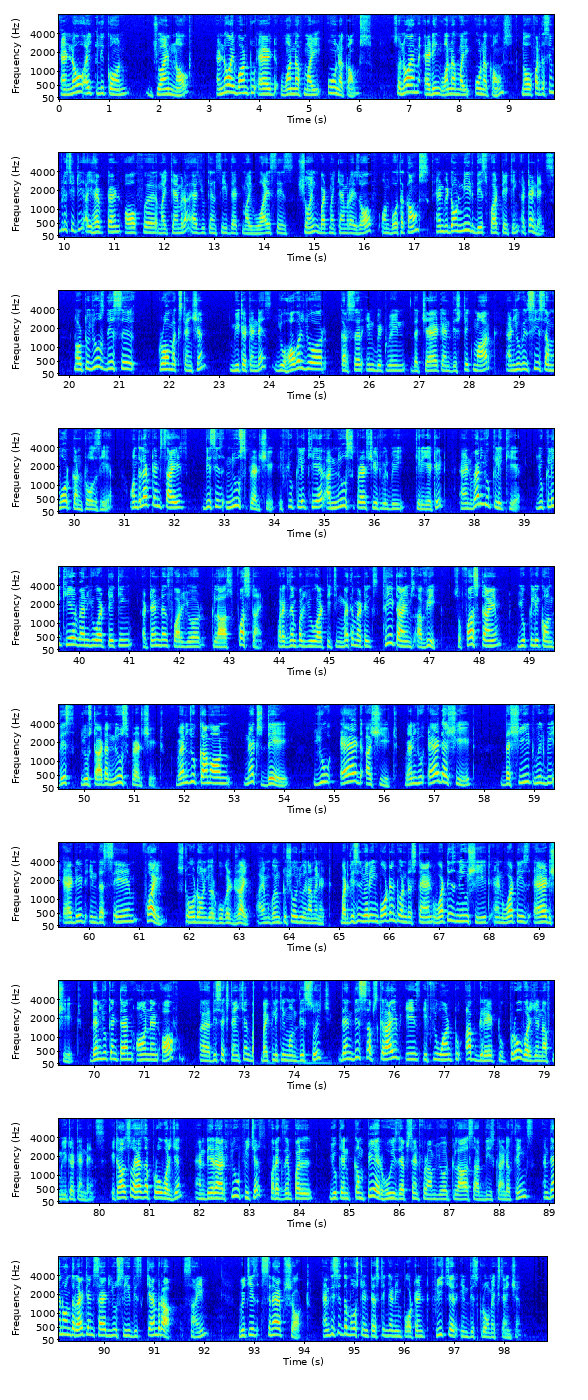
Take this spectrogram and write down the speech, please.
And now I click on join now and now I want to add one of my own accounts. So now I am adding one of my own accounts. Now for the simplicity I have turned off uh, my camera as you can see that my voice is showing but my camera is off on both accounts and we don't need this for taking attendance. Now to use this uh, Chrome extension meet attendance you hover your cursor in between the chat and the tick mark and you will see some more controls here. On the left hand side this is new spreadsheet. If you click here a new spreadsheet will be created and when you click here you click here when you are taking attendance for your class first time. For example, you are teaching mathematics three times a week. So first time you click on this you start a new spreadsheet. When you come on next day you add a sheet. When you add a sheet the sheet will be added in the same file stored on your Google Drive. I am going to show you in a minute. But this is very important to understand what is new sheet and what is add sheet. Then you can turn on and off uh, this extension by, clicking on this switch. Then this subscribe is if you want to upgrade to pro version of Meet Attendance. It also has a pro version and there are few features. For example, you can compare who is absent from your class or these kind of things. And then on the right hand side you see this camera sign which is snapshot and this is the most interesting and important feature in this Chrome extension.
